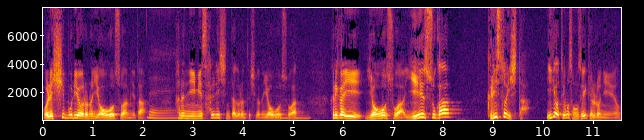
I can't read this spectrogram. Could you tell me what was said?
원래 히브리어로는 여호수아입니다. 네. 하느님이 살리신다 그런 뜻이거든요. 여호수아. 그러니까 이 여호수아 예수가 그리스도이시다. 이게 어떻게 보면 성서의 결론이에요.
